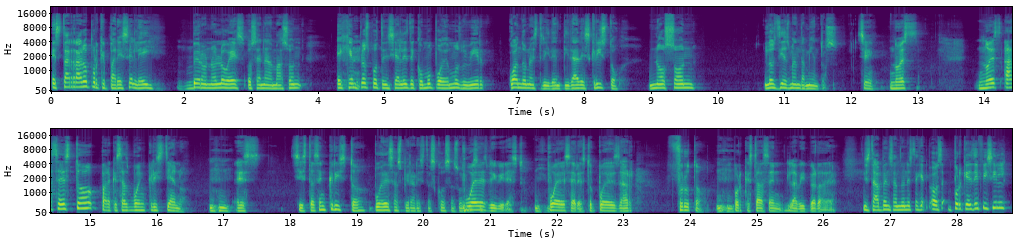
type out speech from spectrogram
Está raro porque parece ley, pero no lo es. O sea, nada más son ejemplos potenciales de cómo podemos vivir cuando nuestra identidad es Cristo. No son los diez mandamientos. Sí, no es, no es haz esto para que seas buen cristiano. Es si estás en Cristo, puedes aspirar a estas cosas. puedes vivir esto, puedes ser esto, puedes dar fruto porque estás en la vida verdadera. Estaba pensando en este ejemplo, porque es difícil.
